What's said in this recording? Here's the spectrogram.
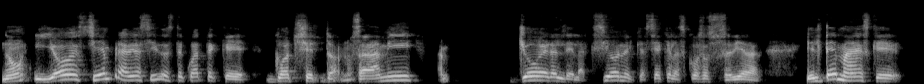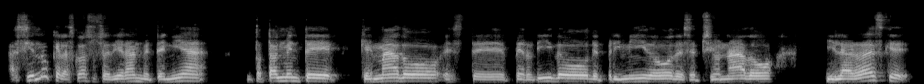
¿No? Y yo siempre había sido este cuate que got shit done. O sea, a mí, yo era el de la acción, el que hacía que las cosas sucedieran. Y el tema es que haciendo que las cosas sucedieran me tenía totalmente quemado, este, perdido, deprimido, decepcionado. Y la verdad es que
